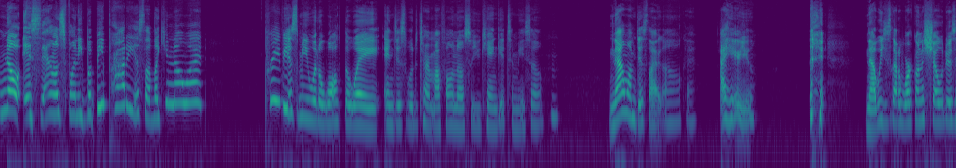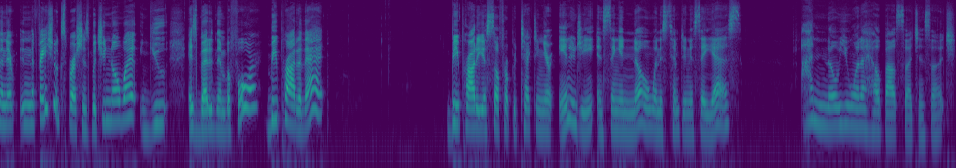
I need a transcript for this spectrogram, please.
No, it sounds funny, but be proud of yourself. Like, you know what? Previous me would have walked away and just would have turned my phone off so you can't get to me. So hmm. now I'm just like, oh, okay. I hear you. now we just got to work on the shoulders and, and the facial expressions. But you know what? You it's better than before. Be proud of that. Be proud of yourself for protecting your energy and saying no when it's tempting to say yes. I know you want to help out such and such.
